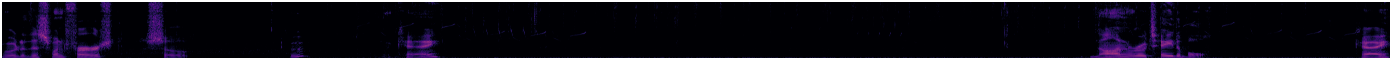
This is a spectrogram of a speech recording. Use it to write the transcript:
Go to this one first. So, oops. Okay. Non-rotatable. Okay.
